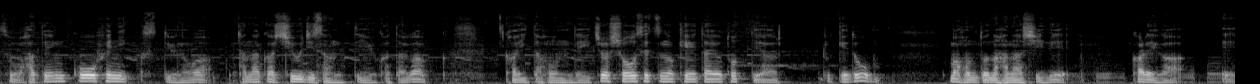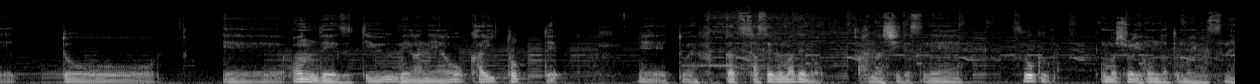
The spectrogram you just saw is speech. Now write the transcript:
そう破天荒フェニックスっていうのは田中修二さんっていう方が書いた本で一応小説の形態をとってあるけどまあ本当の話で彼がえー、っとえー、オンデーズっていうメガネ屋を買い取って、えー、っと復活させるまでの話ですね。すごく面白い本だと思いますね。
